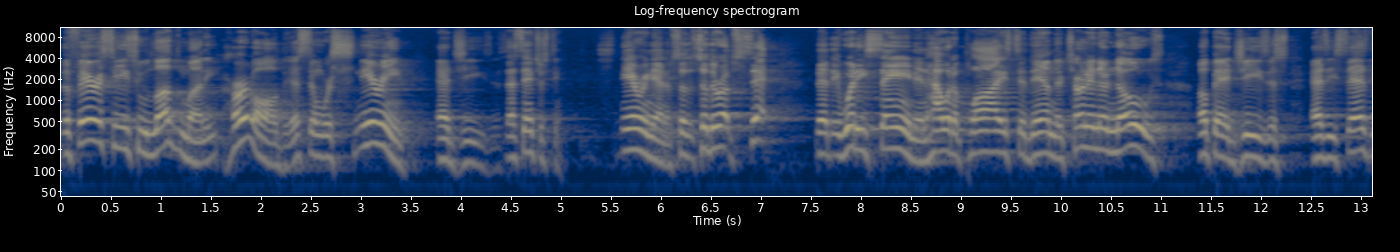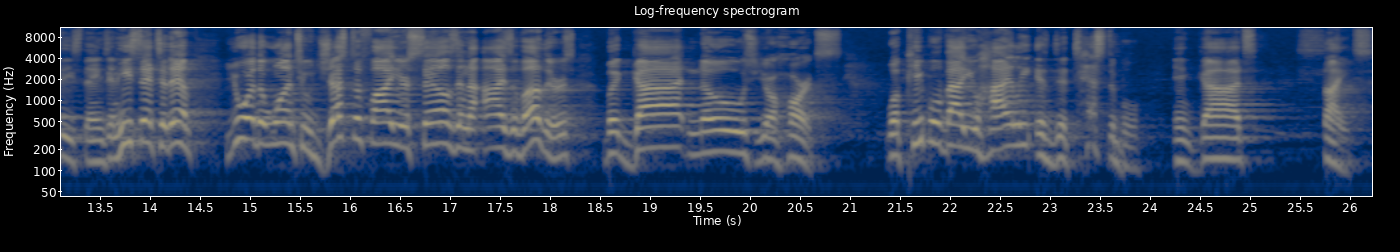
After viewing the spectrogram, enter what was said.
The Pharisees who loved money heard all this and were sneering at Jesus. That's interesting. Sneering at him. So, so they're upset that what he's saying and how it applies to them. They're turning their nose up at Jesus as he says these things. And he said to them, You are the ones who justify yourselves in the eyes of others, but God knows your hearts. What people value highly is detestable in God's sight.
